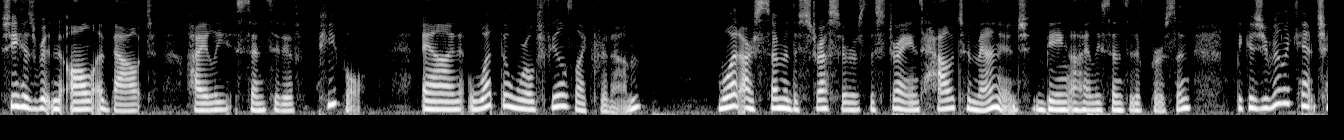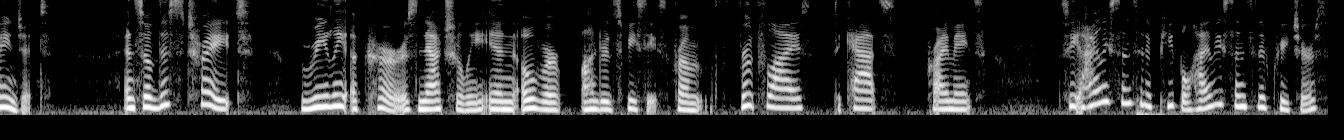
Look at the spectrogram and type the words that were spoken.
she has written all about highly sensitive people and what the world feels like for them. What are some of the stressors, the strains, how to manage being a highly sensitive person, because you really can't change it. And so this trait really occurs naturally in over 100 species, from fruit flies to cats, primates. See, highly sensitive people, highly sensitive creatures,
